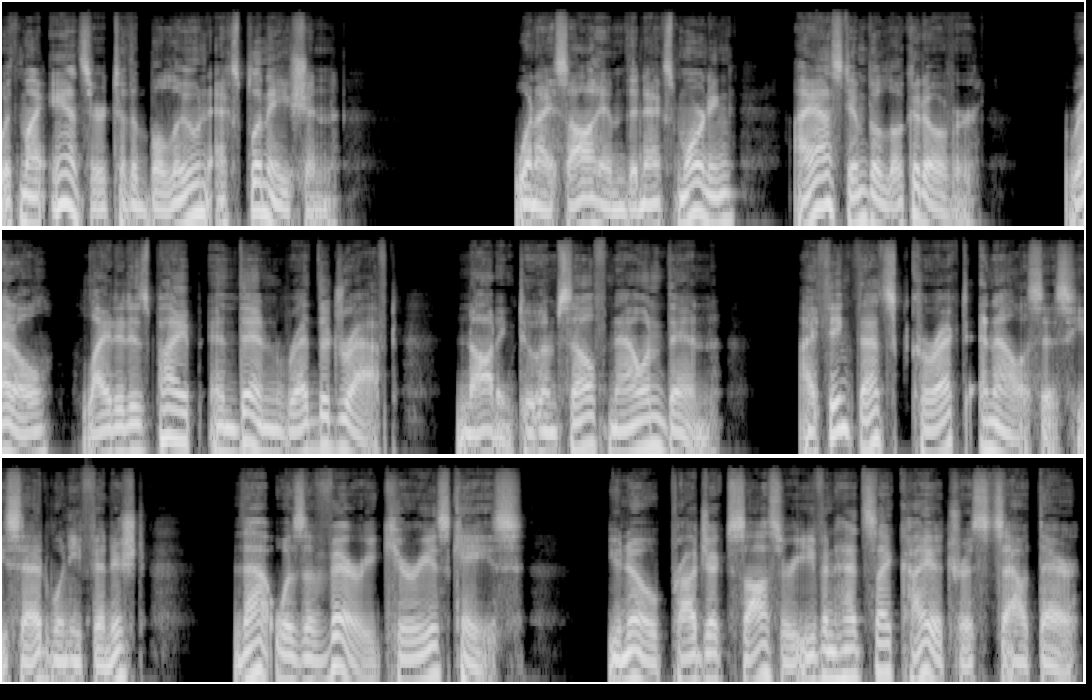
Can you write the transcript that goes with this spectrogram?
with my answer to the balloon explanation. When I saw him the next morning, I asked him to look it over. Reddle lighted his pipe and then read the draft, nodding to himself now and then. I think that's correct analysis, he said when he finished. That was a very curious case. You know, Project Saucer even had psychiatrists out there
